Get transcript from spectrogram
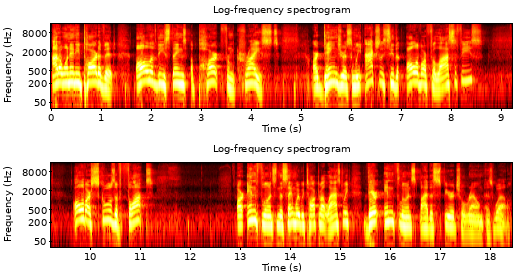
I don't want any part of it. All of these things apart from Christ are dangerous. And we actually see that all of our philosophies, all of our schools of thought, are influenced in the same way we talked about last week, they're influenced by the spiritual realm as well.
